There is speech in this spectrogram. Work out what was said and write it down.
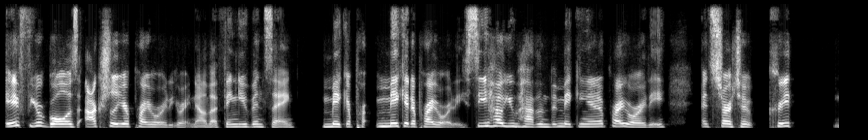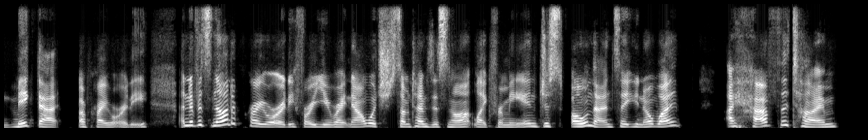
if your goal is actually your priority right now, that thing you've been saying, make a make it a priority. See how you haven't been making it a priority and start to create make that a priority. And if it's not a priority for you right now, which sometimes it's not like for me, and just own that and say, you know what? I have the time,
